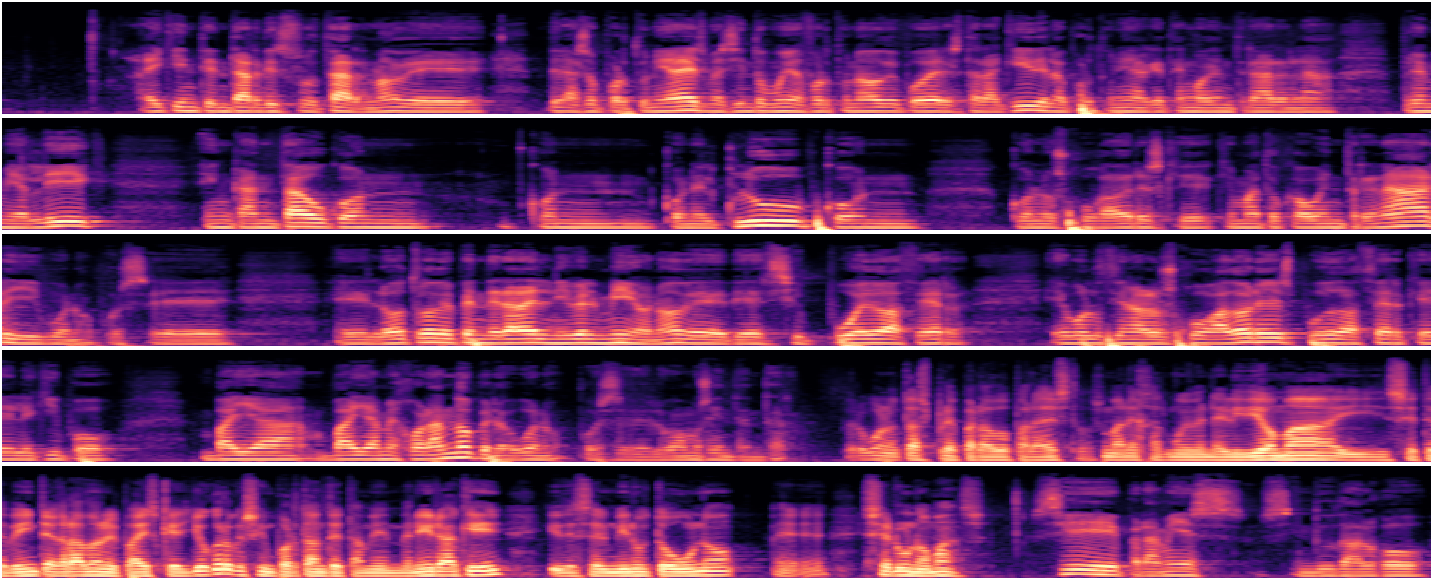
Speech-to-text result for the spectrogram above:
hay que intentar disfrutar ¿no? de, las oportunidades. Me siento muy afortunado de poder estar aquí, de la oportunidad que tengo de entrenar en la Premier League, encantado con, con, con el club, con con los jugadores que, me ha tocado entrenar y bueno, pues eh, lo otro dependerá del nivel mío, ¿no? De, si puedo hacer evolucionar a los jugadores, puedo hacer que el equipo vaya, vaya mejorando, pero bueno, pues eh, lo vamos a intentar. Pero bueno, te has preparado para esto, manejas muy bien el idioma y se te ve integrado en el país, que yo creo que es importante también venir aquí y desde el minuto uno eh, ser uno más. Sí, para mí es sin duda algo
